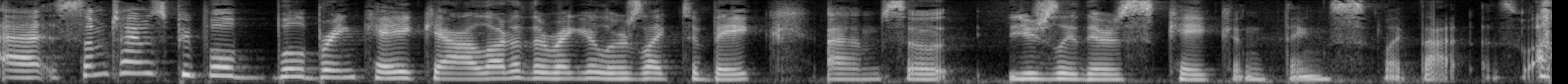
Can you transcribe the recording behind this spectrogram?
Uh, sometimes people will bring cake. Yeah, a lot of the regulars like to bake, um, so usually there's cake and things like that as well.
